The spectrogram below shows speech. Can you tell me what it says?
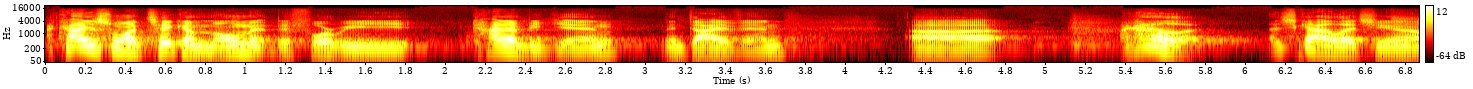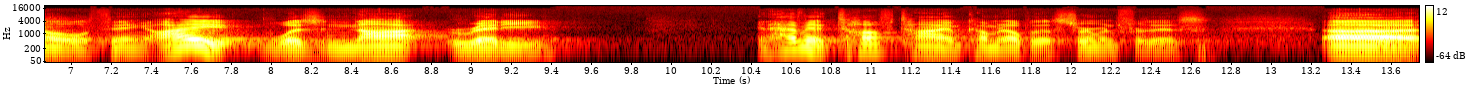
I kind of just want to take a moment before we kind of begin and dive in. Uh, I gotta, I just gotta let you in on a little thing. I was not ready and having a tough time coming up with a sermon for this. Uh,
